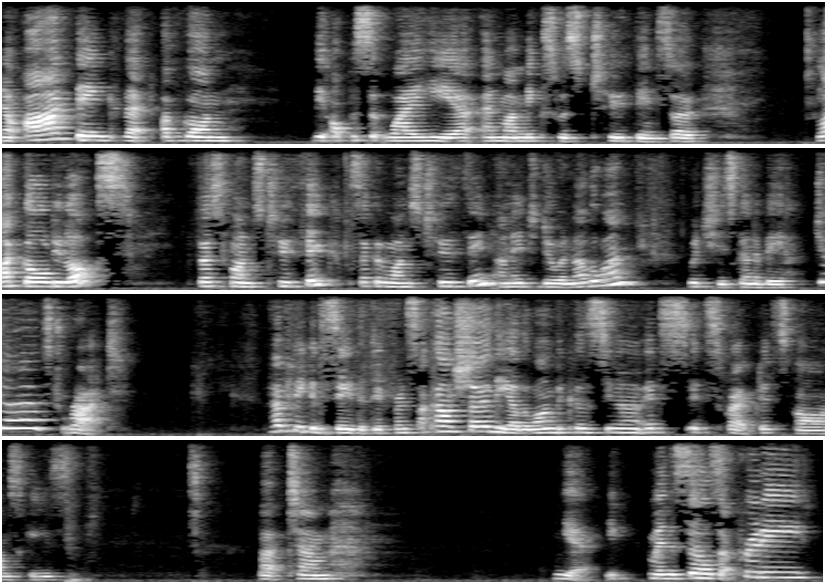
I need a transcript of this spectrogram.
Now, I think that I've gone the opposite way here and my mix was too thin. So, like Goldilocks, First one's too thick, second one's too thin. I need to do another one, which is going to be just right. Hopefully you can see the difference. I can't show the other one because, you know, it's it's scraped, it's gone, skis. But, um, yeah, I mean, the cells are pretty.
